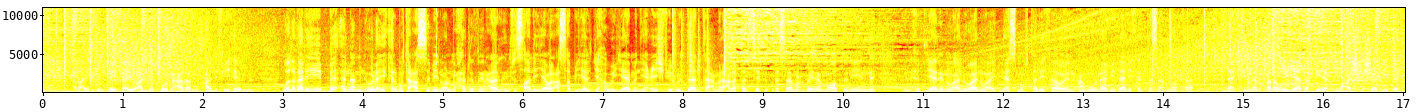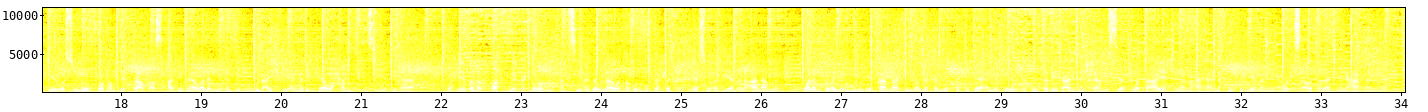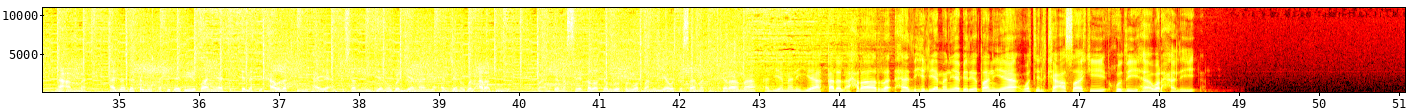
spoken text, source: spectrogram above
رأيتم كيف يعلقون على مخالفيهم؟ والغريب أن من أولئك المتعصبين والمحرضين على الانفصالية والعصبية الجهوية من يعيش في بلدان تعمل على ترسيخ التسامح بين المواطنين من أديان وألوان وأجناس مختلفة وينعمون بذلك التسامح. لكن القروية بقيت مؤششة في تفكير وسلوك ومنطق بعض أصحابنا ولم يهزمهم العيش في أمريكا وحمل جنسيتها. وهي بلد ضخم يتكون من خمسين دولة وتضم كافة أجناس وأديان العالم ولم تغيرهم الإقامة في المملكة المتحدة التي لم تكن تغيب عنها الشمس وتعايشنا معها نحن في اليمن 139 عاما. نعم. المملكة المتحدة بريطانيا تلك التي حاولت في النهاية أن تسمي جنوب اليمن الجنوب العربي. وعندما استيقظت الروح الوطنية وتسامت الكرامة اليمنية قال الأحرار هذه اليمن يا بريطانيا وتلك عصاك خذيها وارحلي.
